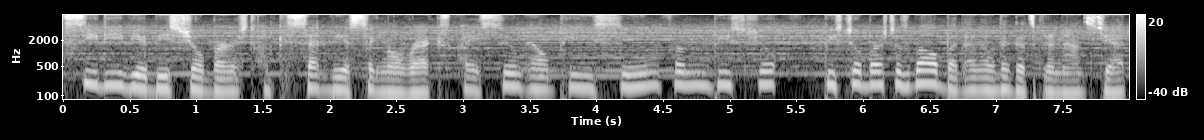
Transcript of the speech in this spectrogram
CD via Bestial Burst, on cassette via Signal Rex. I assume LP soon from Bestial, Bestial Burst as well, but I don't think that's been announced yet.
